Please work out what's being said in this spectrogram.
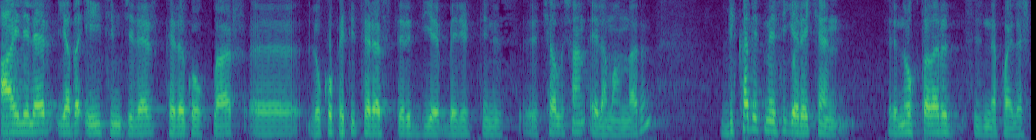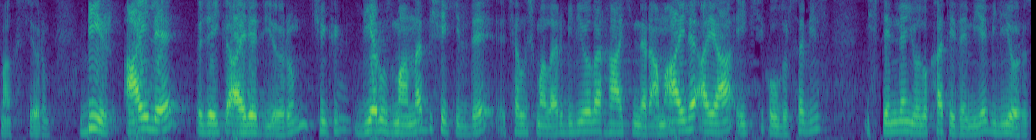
aileler ya da eğitimciler, pedagoglar, e, lokopedi terapistleri diye belirttiğiniz e, çalışan elemanların dikkat etmesi gereken e, noktaları sizinle paylaşmak istiyorum. Bir, aile, özellikle aile diyorum. Çünkü diğer uzmanlar bir şekilde çalışmaları biliyorlar, hakimler. Ama aile ayağı eksik olursa biz istenilen yolu kat edemeyebiliyoruz.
